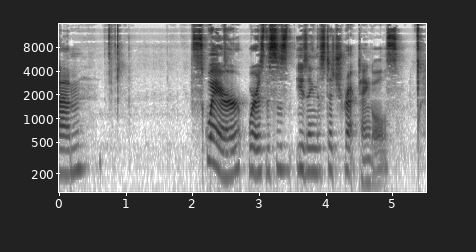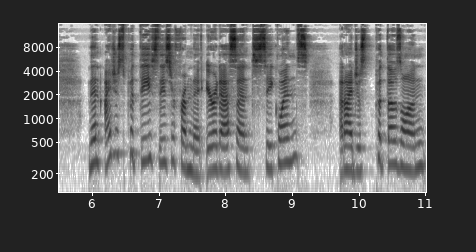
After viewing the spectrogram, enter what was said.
um, square, whereas this is using the stitched rectangles. Then I just put these, these are from the iridescent sequins, and I just put those on,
